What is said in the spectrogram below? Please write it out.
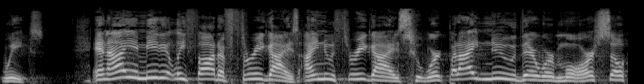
weeks. And I immediately thought of three guys. I knew three guys who worked, but I knew there were more. So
